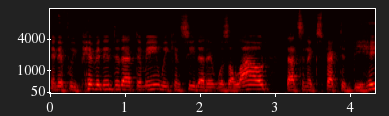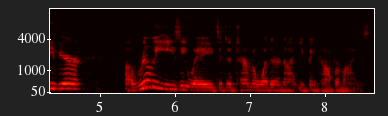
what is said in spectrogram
And if we pivot into that domain, we can see that it was allowed. That's an expected behavior. A really easy way to determine whether or not you've been compromised.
